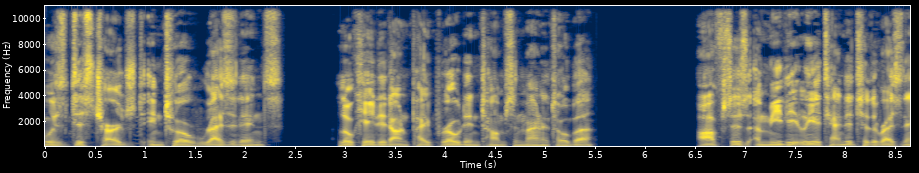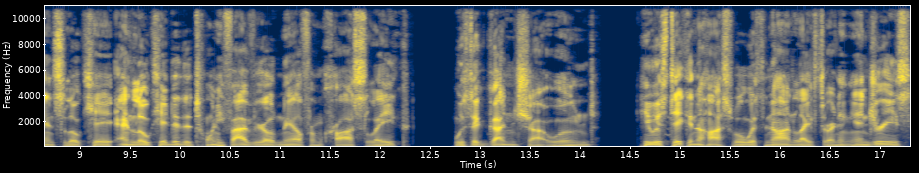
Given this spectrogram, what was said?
was discharged into a residence located on Pipe Road in Thompson, Manitoba. Officers immediately attended to the residence locate and located a 25 year old male from Cross Lake with a gunshot wound. He was taken to hospital with non life threatening injuries,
